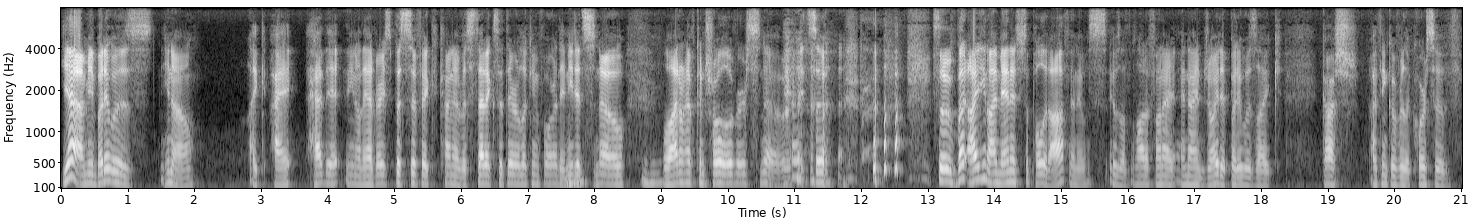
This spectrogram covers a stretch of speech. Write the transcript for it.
yeah, I mean, but it was, you know, like I had it, you know, they had very specific kind of aesthetics that they were looking for. They needed mm-hmm. snow. Well, I don't have control over snow, right? so, so, but I, you know, I managed to pull it off, and it was it was a lot of fun. I and I enjoyed it, but it was like, gosh, I think over the course of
